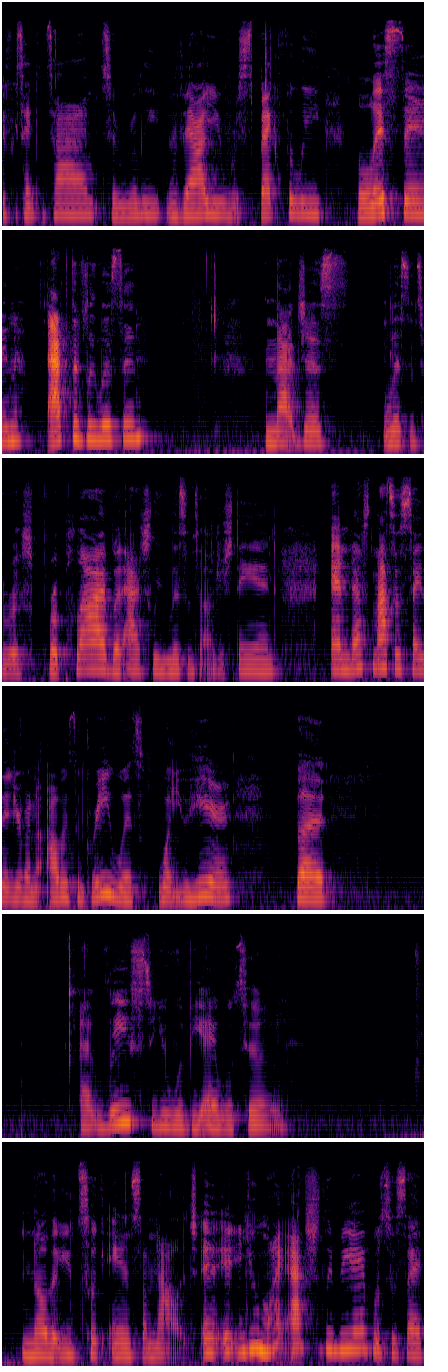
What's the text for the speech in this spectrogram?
if we take the time to really value respectfully listen, actively listen, not just listen to re- reply, but actually listen to understand. And that's not to say that you're going to always agree with what you hear, but at least you would be able to know that you took in some knowledge. And it, you might actually be able to say,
